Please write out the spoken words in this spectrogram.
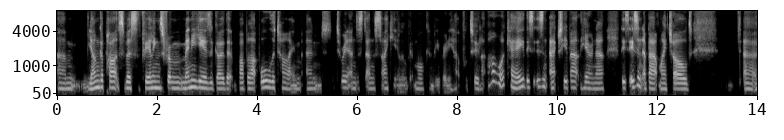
um, younger parts of us, feelings from many years ago that bubble up all the time. And to really understand the psyche a little bit more can be really helpful too. Like, oh, okay, this isn't actually about here and now. This isn't about my child. Uh,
